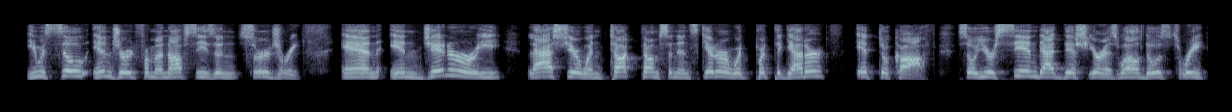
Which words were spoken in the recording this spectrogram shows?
he was still injured from an offseason surgery. And in January last year, when Tuch Thompson, and Skinner would put together, it took off. So you're seeing that this year as well. Those three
